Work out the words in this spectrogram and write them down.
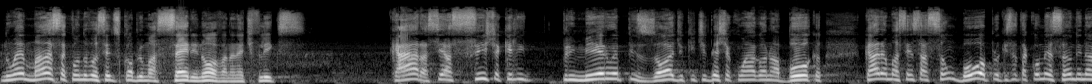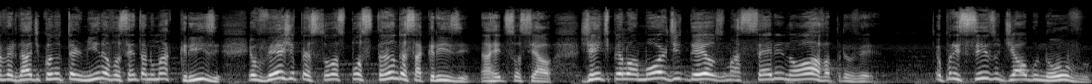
não é massa quando você descobre uma série nova na Netflix? Cara, você assiste aquele primeiro episódio que te deixa com água na boca. Cara, é uma sensação boa porque você está começando e, na verdade, quando termina, você entra numa crise. Eu vejo pessoas postando essa crise na rede social. Gente, pelo amor de Deus, uma série nova para eu ver. Eu preciso de algo novo.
